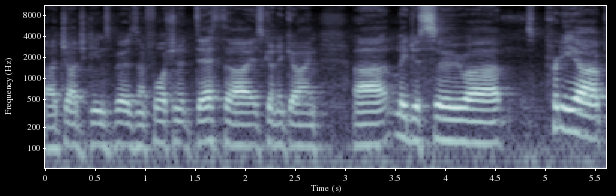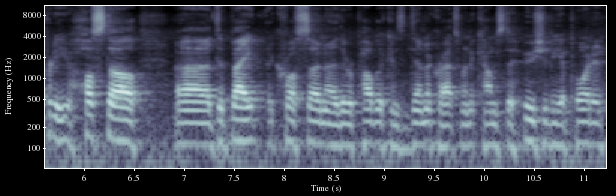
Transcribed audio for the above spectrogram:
uh, Judge Ginsburg's unfortunate death uh, is going to go and uh, lead us to pretty, pretty hostile uh, debate across uh, know, the Republicans and Democrats when it comes to who should be appointed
